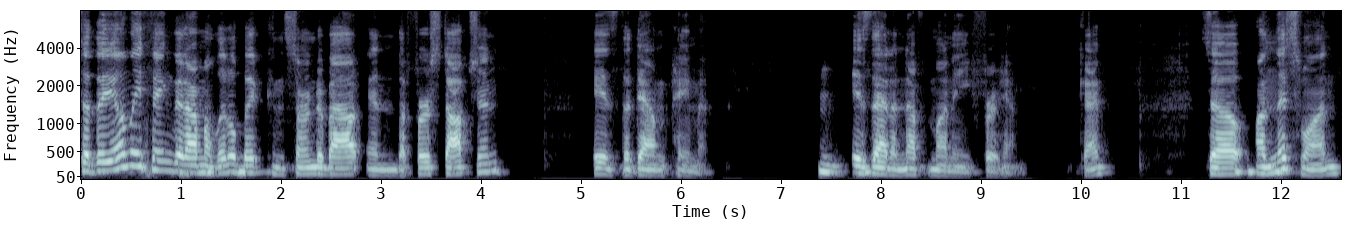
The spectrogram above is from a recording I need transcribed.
So the only thing that I'm a little bit concerned about in the first option is the down payment. Hmm. Is that enough money for him? Okay. So on this one,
